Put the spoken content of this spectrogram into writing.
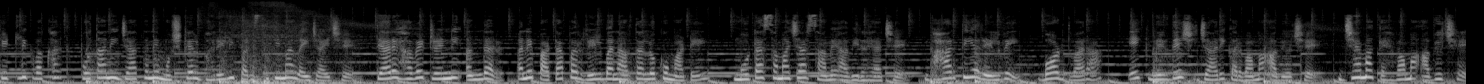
કેટલીક વખત પોતાની જાતને મુશ્કેલ ભરેલી પરિસ્થિતિમાં લઈ જાય છે. ત્યારે હવે ટ્રેનની અંદર અને પાટા પર રીલ બનાવતા લોકો માટે મોટા સમાચાર સામે આવી રહ્યા છે. ભારતીય રેલવે બોર્ડ દ્વારા એક નિર્દેશ જારી કરવામાં આવ્યો છે, જેમાં કહેવામાં આવ્યું છે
